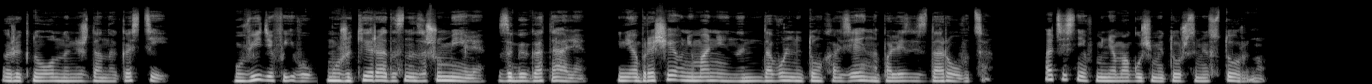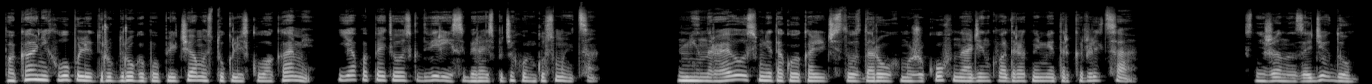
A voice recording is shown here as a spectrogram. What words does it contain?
Рыкнул он на нежданных гостей. Увидев его, мужики радостно зашумели, загоготали и, не обращая внимания на недовольный тон хозяина, полезли здороваться, оттеснив меня могучими торсами в сторону. Пока они хлопали друг друга по плечам и стукались кулаками, я попятилась к двери, собираясь потихоньку смыться. Не нравилось мне такое количество здоровых мужиков на один квадратный метр крыльца. «Снежана, зайди в дом»,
